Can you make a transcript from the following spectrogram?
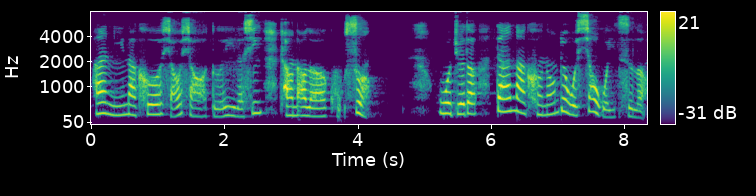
安妮那颗小小得意的心尝到了苦涩。我觉得戴安娜可能对我笑过一次了。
